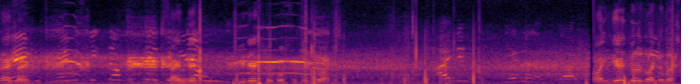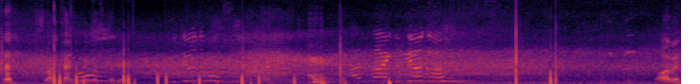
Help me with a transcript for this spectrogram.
Ne sen? Benim, bisikletle buraya Sen de vites yok o sıkıntı var. Haydi geri. Yavaş. Şu an geri dönüyoruz arkadaşlar. Şu an kendimi gösteriyor. Gidiyordum hızlı. Az daha gidiyordum. Abi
